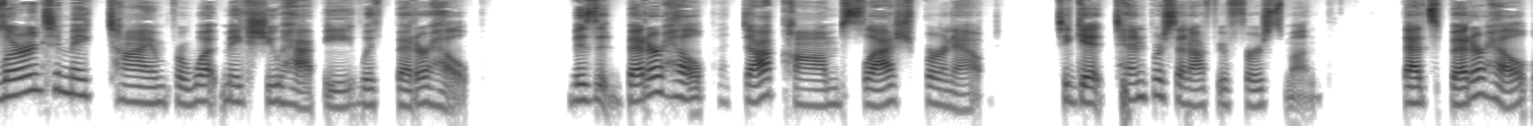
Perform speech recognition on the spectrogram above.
Learn to make time for what makes you happy with BetterHelp. Visit betterhelp.com slash burnout to get 10% off your first month. That's betterhelp,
